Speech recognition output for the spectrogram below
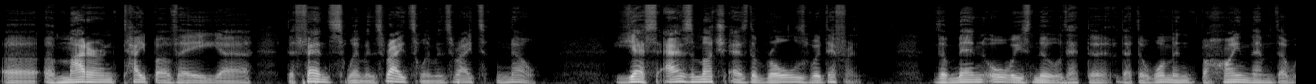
a, a modern type of a uh, defense, women's rights, women's rights. No. Yes, as much as the roles were different, the men always knew that the that the woman behind them, the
